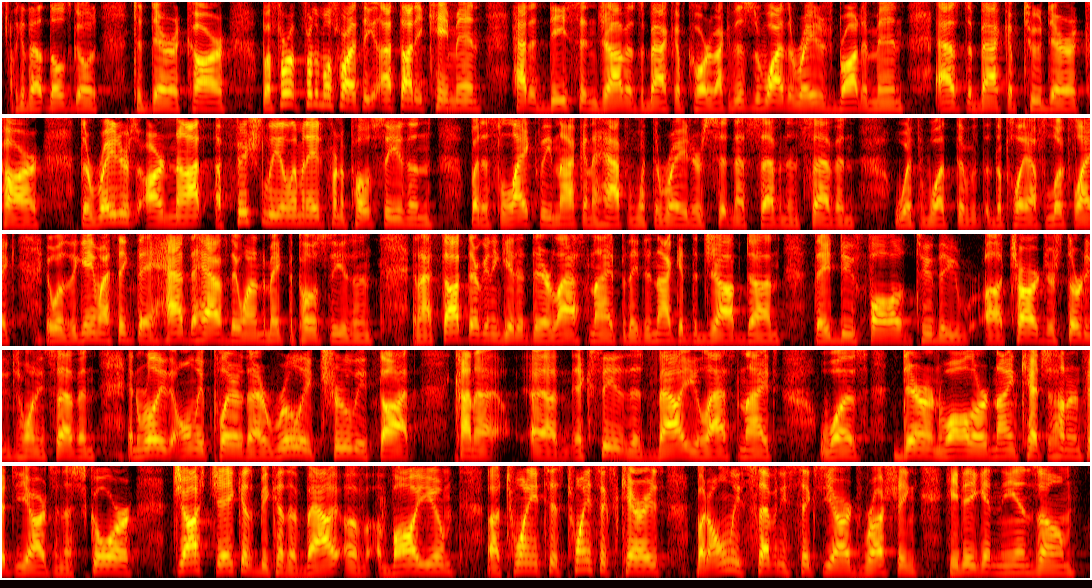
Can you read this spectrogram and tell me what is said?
Those go to Derek Carr. But for, for the most part, I think I thought he came in, had a decent job as the backup quarterback. This is why the Raiders brought him in as the backup to Derek Carr. The Raiders are not officially eliminated from the postseason, but it's likely not going to happen with the Raiders sitting at seven and seven with what the the playoffs looked like. It was a game I think they had to have if they wanted to make the postseason, and I thought they were going to get it there last night, but they did not get the job done. They do fall to the uh, Chargers, thirty to twenty-seven, and really the only player that I really truly thought kind of uh, exceeded its value last night was Darren Waller, nine catches, 150 yards, and a score. Josh Jacobs, because of, value, of volume, uh, 20, 26 carries, but only 76 yards rushing. He did get in the end zone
